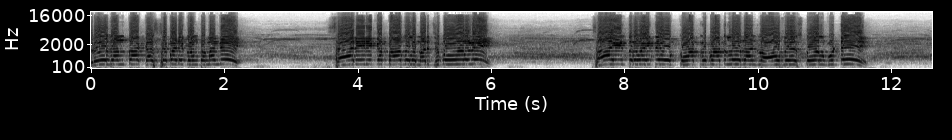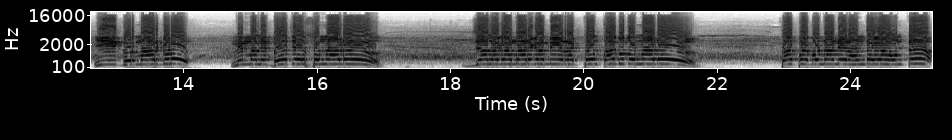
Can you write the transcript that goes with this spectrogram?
రోజంతా కష్టపడి కొంతమంది శారీరక బాధలు మర్చిపోవాలని సాయంత్రం అయితే ఒక క్వార్టర్ బాటలో దాంట్లో ఆఫ్ వేసుకోవాలనుకుంటే ఈ దుర్మార్గుడు మిమ్మల్ని దోచేస్తున్నాడు. జలగా మరగా మీ రక్తం తాగుతున్నాడు. తప్పకుండా నేను అండగా ఉంటా.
